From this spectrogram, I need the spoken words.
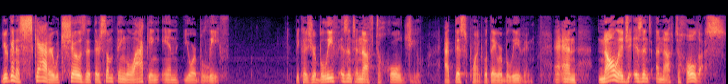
you're going to scatter, which shows that there's something lacking in your belief. Because your belief isn't enough to hold you at this point, what they were believing. And knowledge isn't enough to hold us.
